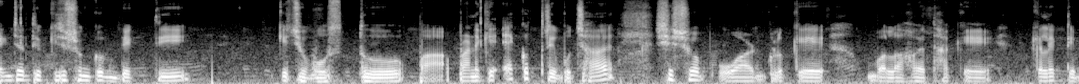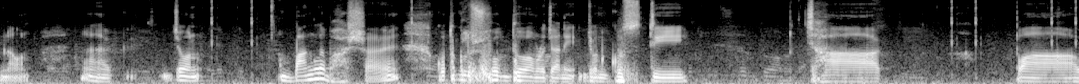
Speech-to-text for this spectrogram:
এক জাতীয় কিছু সংখ্যক ব্যক্তি কিছু বস্তু বা প্রাণীকে একত্রে বোঝায়, সেসব ওয়ার্ডগুলোকে বলা হয়ে থাকে কালেকটিভ নাউন। যেমন বাংলা ভাষায় কতগুলো শব্দ আমরা জানি? যেমন গোষ্ঠী, ঝাঁক, পাল,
